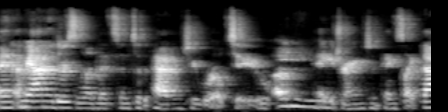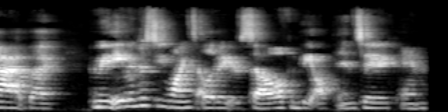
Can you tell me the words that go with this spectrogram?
and I mean, I know there's limits into the pageantry world too, of Mhm. age range and things like that. But I mean, even just you wanting to elevate yourself and be authentic, and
